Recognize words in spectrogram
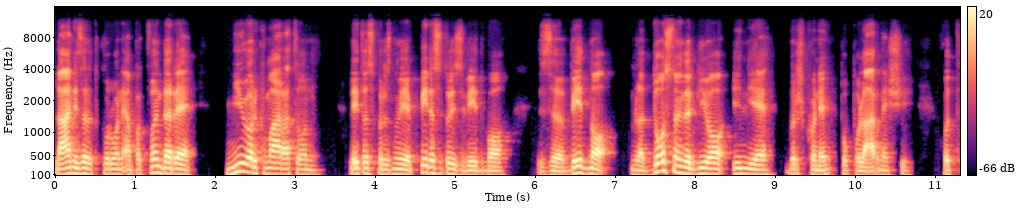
lani zaradi korone, ampak vendar je New York Marathon letos praznuje 50. izvedbo z vedno mladostno energijo in je brško ne popularnejši kot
